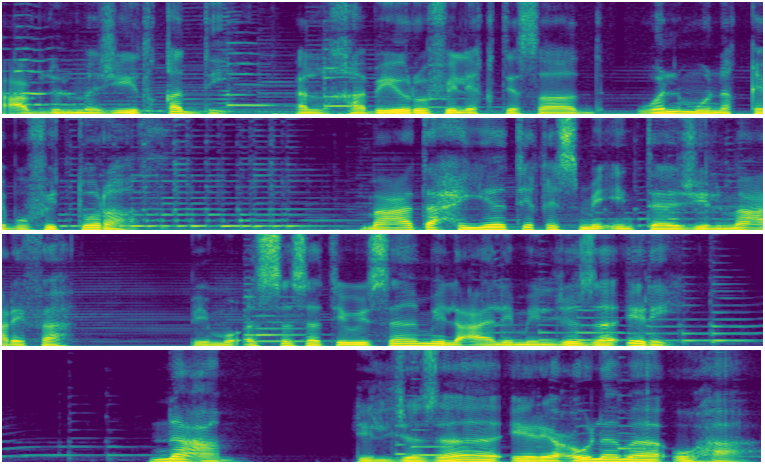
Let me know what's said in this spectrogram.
عبد المجيد قدي الخبير في الاقتصاد والمنقب في التراث. مع تحيات قسم إنتاج المعرفة بمؤسسة وسام العالم الجزائري. نعم للجزائر علماؤها.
